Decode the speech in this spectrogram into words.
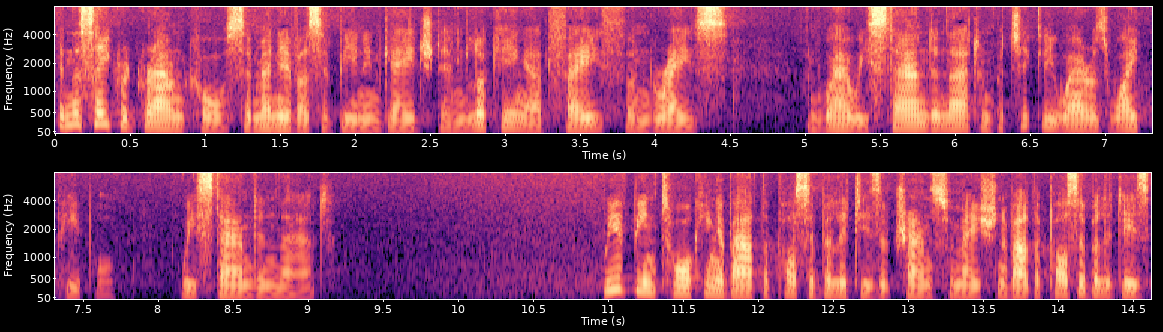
In the Sacred Ground course that many of us have been engaged in, looking at faith and race and where we stand in that, and particularly where, as white people, we stand in that. We have been talking about the possibilities of transformation, about the possibilities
